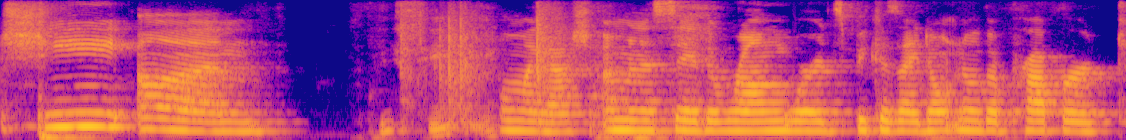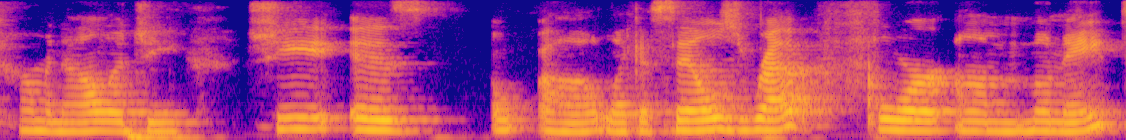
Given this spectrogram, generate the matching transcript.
she um oh my gosh, I'm going to say the wrong words because I don't know the proper terminology. She is uh, like a sales rep for um, Monat,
